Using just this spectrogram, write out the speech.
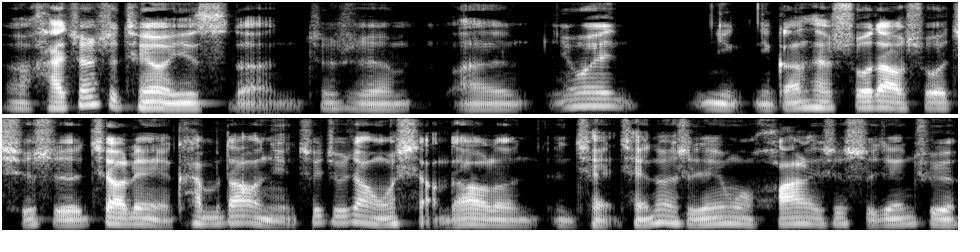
呃，还真是挺有意思的。就是，呃，因为你你刚才说到说，其实教练也看不到你，这就让我想到了前前段时间，因为我花了一些时间去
